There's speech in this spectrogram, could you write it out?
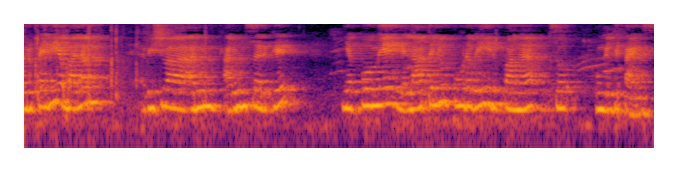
ஒரு பெரிய பலம் விஸ்வா அருண் அருண் சருக்கு எப்பவுமே எல்லாத்தையும் கூடவே இருப்பாங்க. ஸோ உங்களுக்கு thanks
